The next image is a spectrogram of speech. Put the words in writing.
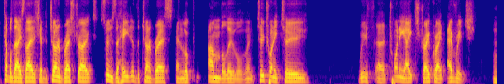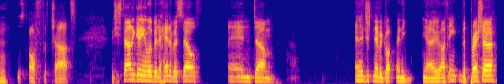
a couple of days later, she had the 200 breaststroke, swims the heat of the 200 breast, and looked unbelievable. Went 222 with a 28 stroke rate average, mm. just off the charts. And she started getting a little bit ahead of herself, and um, and it just never got any. You know, I think the pressure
